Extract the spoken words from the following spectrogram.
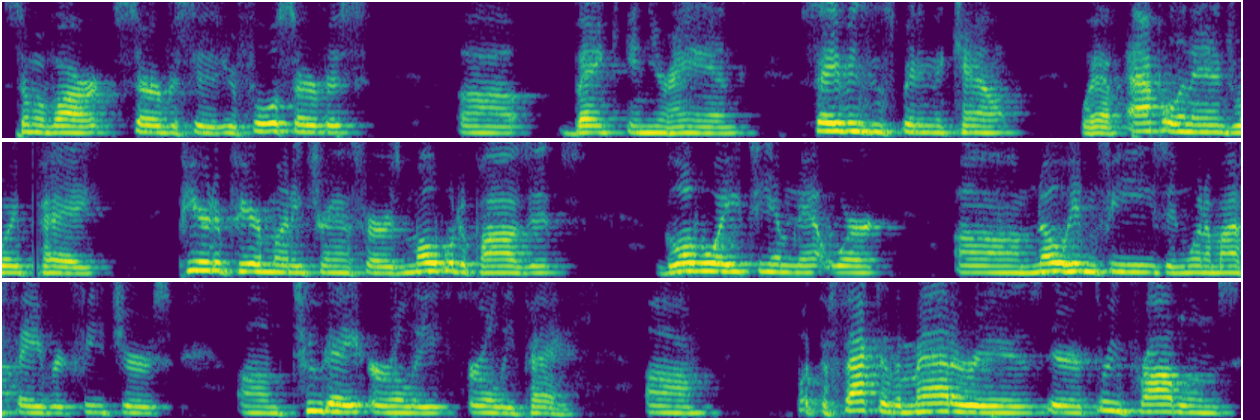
some of our services, your full service uh, bank in your hand savings and spending account. We have Apple and Android Pay, peer to peer money transfers, mobile deposits, global ATM network, um, no hidden fees, and one of my favorite features, um, two day early early pay. Um, but the fact of the matter is, there are three problems,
